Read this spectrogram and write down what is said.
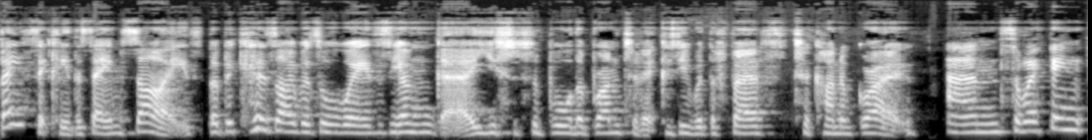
basically the same size. But because I was always younger, you used to bore the brunt of it because you were the first to kind of grow. And so I think,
